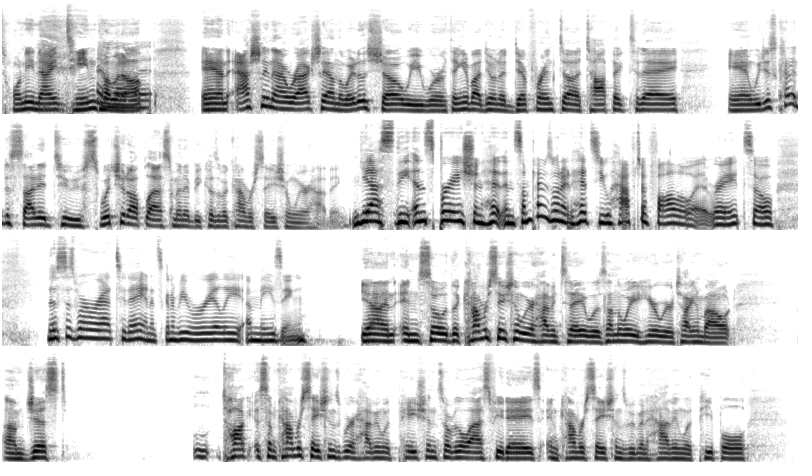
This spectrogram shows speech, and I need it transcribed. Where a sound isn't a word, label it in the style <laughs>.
2019 <laughs> coming up. it. And Ashley and I were actually on the way to the show. We were thinking about doing a different uh, topic today, and we just kind of decided to switch it up last minute because of a conversation we were having. Yes, the inspiration hit. And sometimes when it hits, you have to follow it, right? So this is where we're at today, and it's going to be really amazing. Yeah, and, and so the conversation we were having today was on the way here. We were talking about um, just talk some conversations we were having with patients over the last few days, and conversations we've been having with people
